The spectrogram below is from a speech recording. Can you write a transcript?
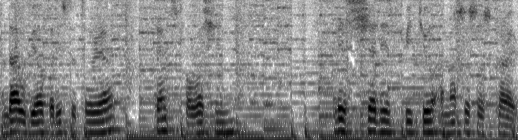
And that will be all for this tutorial. Thanks for watching. Please share this video and also subscribe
